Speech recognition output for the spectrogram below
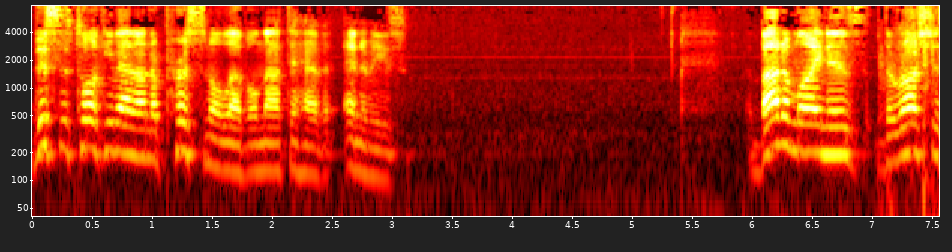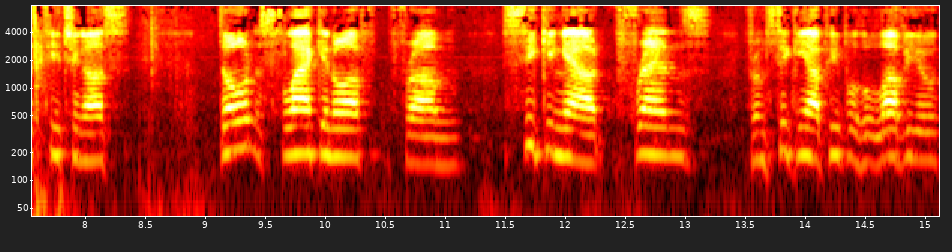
this is talking about on a personal level, not to have enemies. Bottom line is, the Rosh is teaching us, don't slacken off from seeking out friends, from seeking out people who love you.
